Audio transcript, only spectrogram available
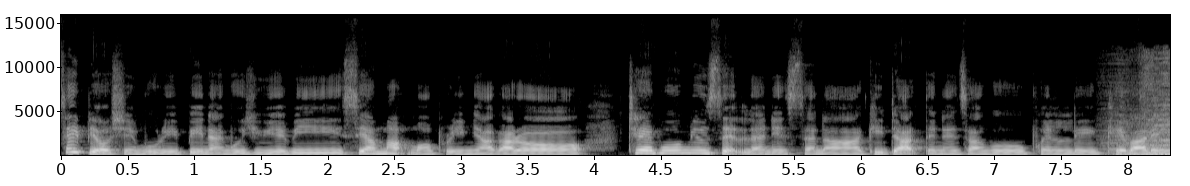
စိတ်ပျော်ရွှင်မှုတွေပေးနိုင်မှုယူရပြီးဆီယာမမော်ဖရီများကတော့ Table Music Learning Center ဂီတသင်တန်းကျောင်းကိုဖွင့်လှစ်ခဲ့ပါတယ်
